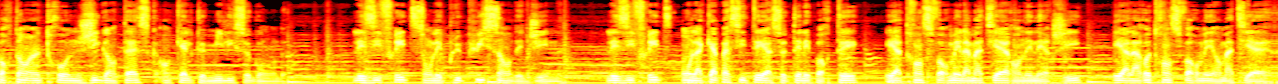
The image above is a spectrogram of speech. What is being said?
portant un trône gigantesque en quelques millisecondes. Les ifrits sont les plus puissants des djinns. Les ifrits ont la capacité à se téléporter et à transformer la matière en énergie et à la retransformer en matière.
